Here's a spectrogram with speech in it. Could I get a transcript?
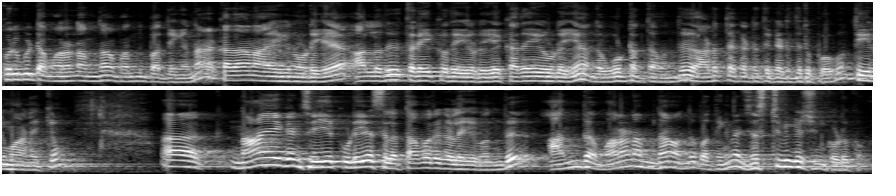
குறிப்பிட்ட மரணம் தான் வந்து பார்த்திங்கன்னா கதாநாயகனுடைய அல்லது திரைக்கதையுடைய கதையுடைய அந்த ஓட்டத்தை வந்து அடுத்த கட்டத்துக்கு எடுத்துகிட்டு போகும் தீர்மானிக்கும். நாயகன் செய்யக்கூடிய சில தவறுகளை வந்து அந்த மரணம் தான் வந்து பார்த்திங்கன்னா ஜஸ்டிஃபிகேஷன் கொடுக்கும்.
